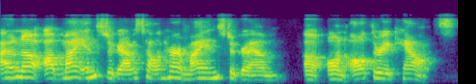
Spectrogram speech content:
I don't know. Uh, my Instagram, I was telling her, my Instagram uh, on all three accounts,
